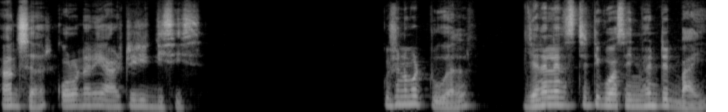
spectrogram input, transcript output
Answer coronary artery disease. Question number 12. General anesthetic was invented by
